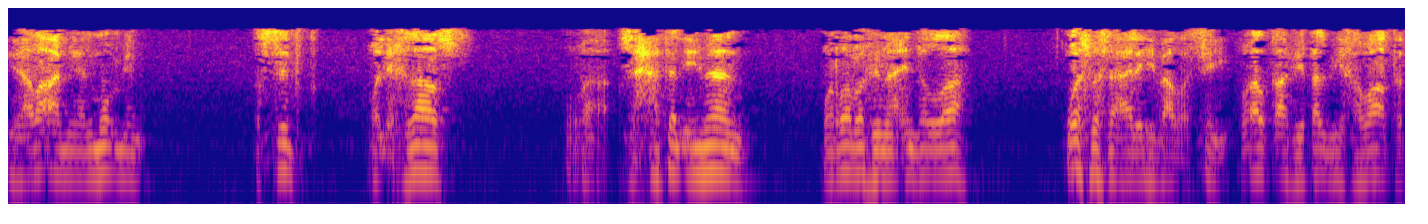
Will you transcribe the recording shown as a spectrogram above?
إذا رأى من المؤمن الصدق والإخلاص وصحة الإيمان والرغبة فيما عند الله وسوس عليه بعض الشيء وألقى في قلبه خواطر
